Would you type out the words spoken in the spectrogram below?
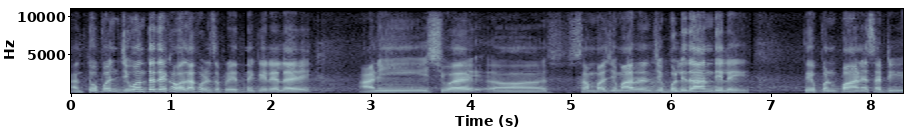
आणि तो पण जिवंत देखावा दाखवण्याचा प्रयत्न केलेला आहे. आणि शिवाय संभाजी महाराजांनी बलिदान दिले ते पण पाहण्यासाठी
